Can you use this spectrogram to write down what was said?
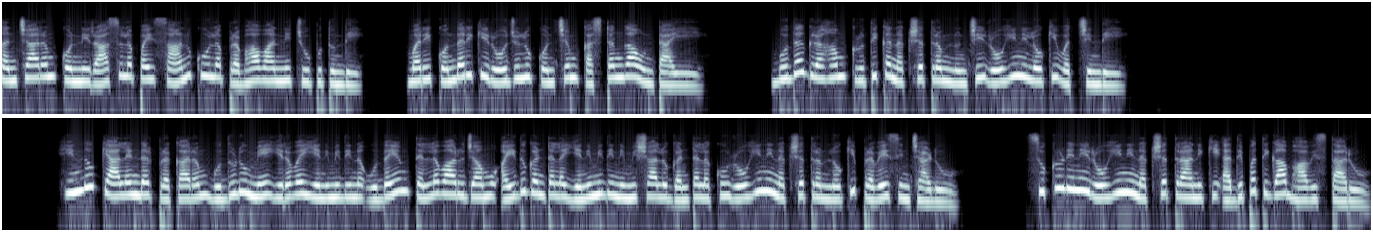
సంచారం కొన్ని రాసులపై సానుకూల ప్రభావాన్ని చూపుతుంది. మరి కొందరికి రోజులు కొంచెం కష్టంగా ఉంటాయి. బుధగ్రహం కృతిక నక్షత్రం నుంచి రోహిణిలోకి వచ్చింది. హిందూ క్యాలెండర్ ప్రకారం బుధుడు మే ఇరవై ఎనిమిదిన ఉదయం తెల్లవారుజాము ఐదు గంటల ఎనిమిది నిమిషాలు గంటలకు రోహిణి నక్షత్రంలోకి ప్రవేశించాడు. శుక్రుడిని రోహిణి నక్షత్రానికి అధిపతిగా భావిస్తారు.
